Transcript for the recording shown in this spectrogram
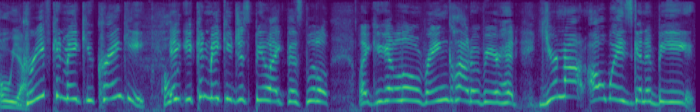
Oh yeah, Grief can make you cranky. Oh. It, it can make you just be like this little, like you got a little rain cloud over your head. You're not always going to be.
